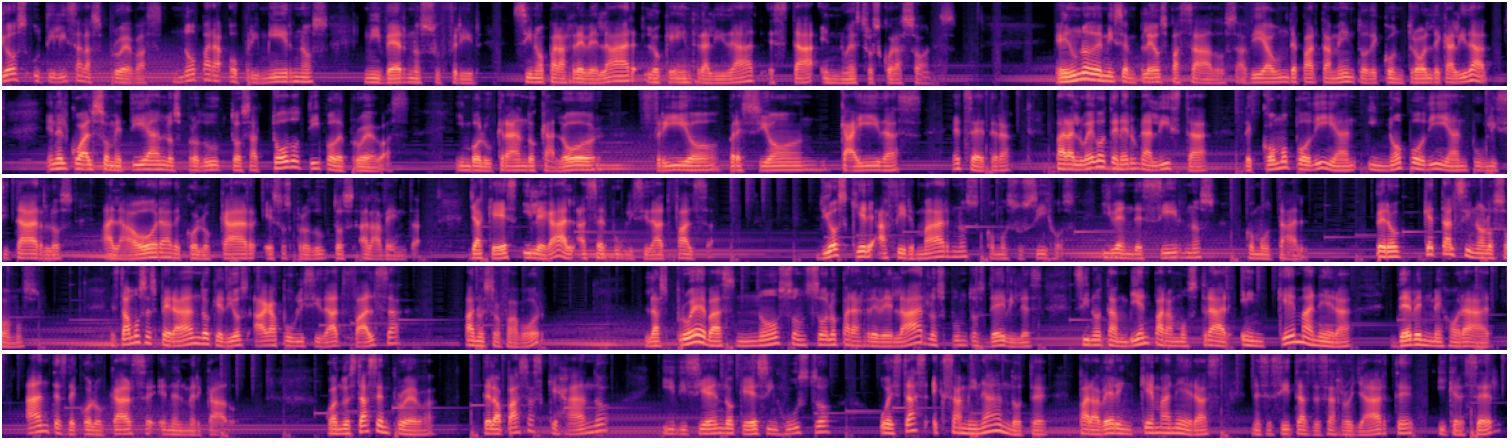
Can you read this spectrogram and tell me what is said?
Dios utiliza las pruebas no para oprimirnos ni vernos sufrir, sino para revelar lo que en realidad está en nuestros corazones. En uno de mis empleos pasados había un departamento de control de calidad, en el cual sometían los productos a todo tipo de pruebas, involucrando calor, frío, presión, caídas, etc., para luego tener una lista de cómo podían y no podían publicitarlos a la hora de colocar esos productos a la venta, ya que es ilegal hacer publicidad falsa. Dios quiere afirmarnos como sus hijos y bendecirnos como tal. Pero, ¿qué tal si no lo somos? ¿Estamos esperando que Dios haga publicidad falsa a nuestro favor? Las pruebas no son solo para revelar los puntos débiles, sino también para mostrar en qué manera deben mejorar antes de colocarse en el mercado. Cuando estás en prueba, ¿te la pasas quejando y diciendo que es injusto o estás examinándote para ver en qué maneras necesitas desarrollarte y crecer?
